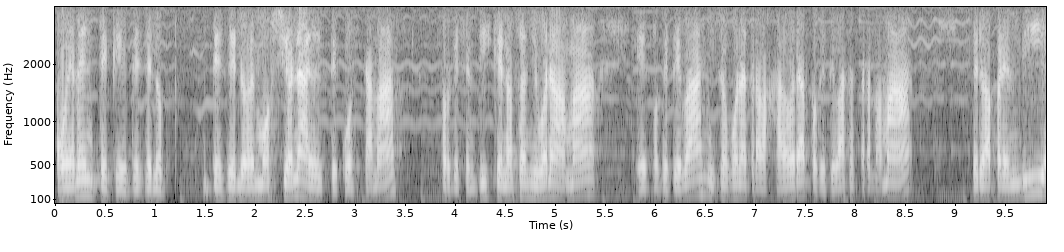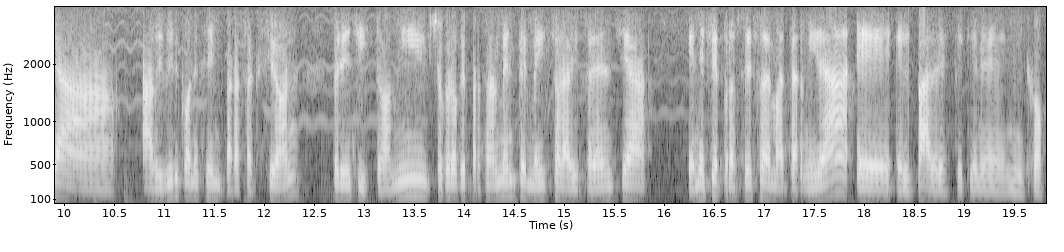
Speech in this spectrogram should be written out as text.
obviamente que desde lo, desde lo emocional te cuesta más, porque sentís que no sos ni buena mamá eh, porque te vas, ni sos buena trabajadora, porque te vas a ser mamá, pero aprendí a, vivir con esa imperfección, pero insisto, a mí yo creo que personalmente me hizo la diferencia en ese proceso de maternidad eh, el padre que tiene mi hijo.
